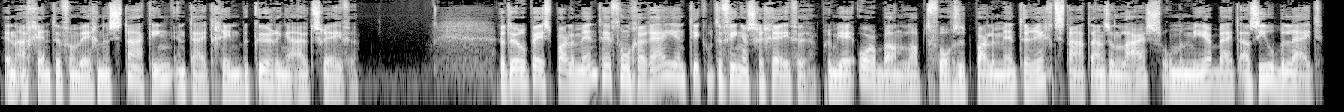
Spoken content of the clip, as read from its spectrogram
en agenten vanwege een staking een tijd geen bekeuringen uitschreven. Het Europees Parlement heeft Hongarije een tik op de vingers gegeven. Premier Orbán lapt volgens het parlement de rechtsstaat aan zijn laars, onder meer bij het asielbeleid.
